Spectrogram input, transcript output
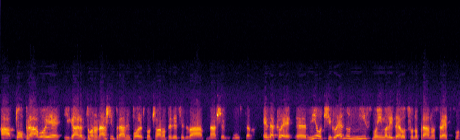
a to pravo je i garantovano našim pravnim poredkom članom 52 našeg ustava. E dakle, e, mi očigledno nismo imali delotvorno pravno sredstvo,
